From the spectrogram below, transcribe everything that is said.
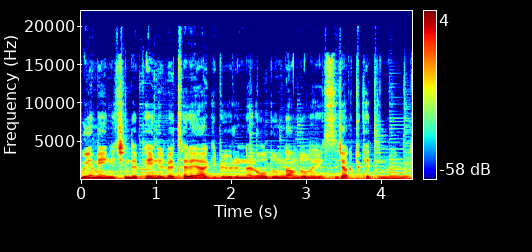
Bu yemeğin içinde peynir ve tereyağı gibi ürünler olduğundan dolayı sıcak tüketilmelidir.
